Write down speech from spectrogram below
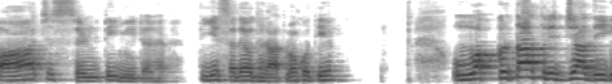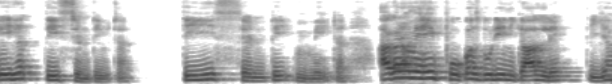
पाँच सेंटीमीटर है। तो ये सदैव धनात्मक होती है। वक्रता त्रिज्या दी गई है तीस सेंटीमीटर। तीस सेंटीमीटर। अगर हम यही फोकस दूरी निकाल लें तो यह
